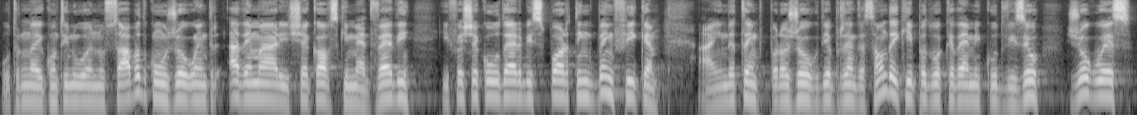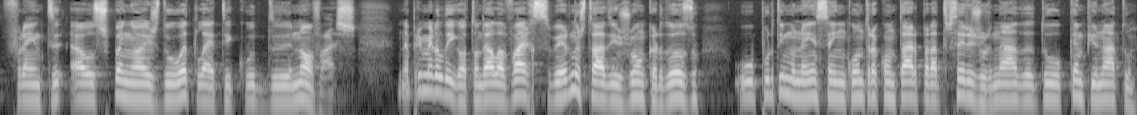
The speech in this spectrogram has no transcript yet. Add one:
O torneio continua no sábado com o jogo entre Ademar e Tchaikovsky Medvedi e fecha com o derby Sporting Benfica. Há ainda tempo para o jogo de apresentação da equipa do Académico de Viseu, jogo esse frente aos espanhóis do Atlético de Novas. Na Primeira Liga, o Tondela vai receber no estádio João Cardoso o Portimonense encontra a contar para a terceira jornada do campeonato.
